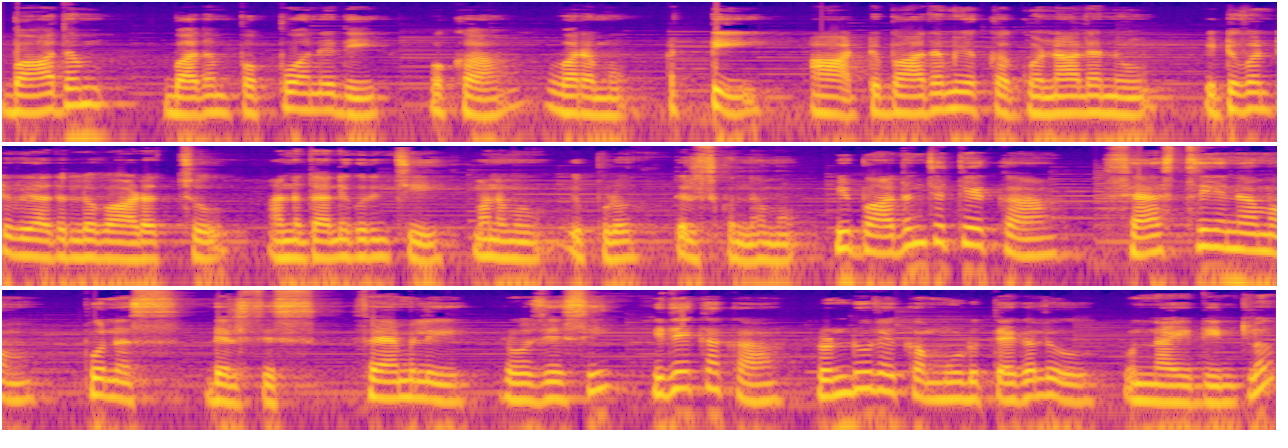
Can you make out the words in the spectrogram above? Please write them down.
బాదం బాదం పప్పు అనేది ఒక వరము. అట్టి ఆ అట్టి బాదం యొక్క గుణాలను ఎటువంటి వ్యాధుల్లో వాడచ్చు అన్న దాని గురించి మనము ఇప్పుడు తెలుసుకుందాము. ఈ బాదం చెట్టు యొక్క శాస్త్రీయ నామం పునస్ డెల్సిస్. ఫ్యామిలీ రోజేసి ఇదే కాక రెండు లేక మూడు తెగలు ఉన్నాయి దీంట్లో.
